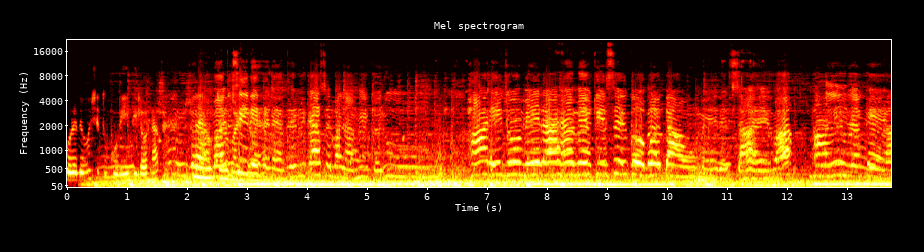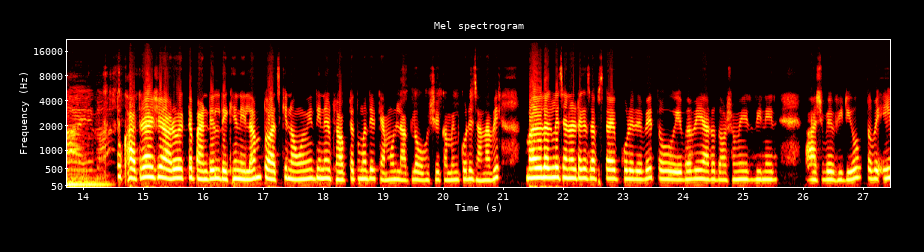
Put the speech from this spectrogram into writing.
করে দেবো সে তো করেই দিল না। খাতরা এসে আরও একটা প্যান্ডেল দেখে নিলাম। তো আজকে নবমীর দিনের ভ্লগটা তোমাদের কেমন লাগল অবশ্যই কমেন্ট করে জানাবে। ভালো লাগলে চ্যানেলটাকে সাবস্ক্রাইব করে দেবে। তো এভাবেই আরও দশমীর দিনের আসবে ভিডিও তবে এই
